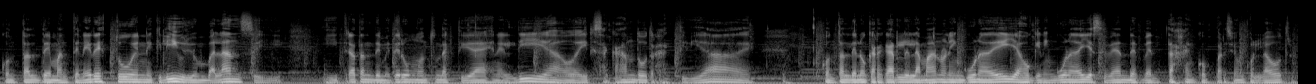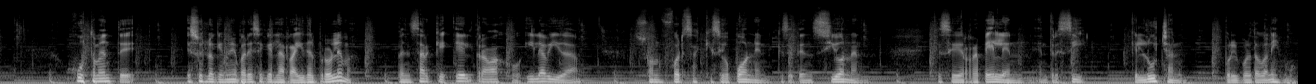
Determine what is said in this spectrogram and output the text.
con tal de mantener esto en equilibrio, en balance y, y tratan de meter un montón de actividades en el día o de ir sacando otras actividades con tal de no cargarle la mano a ninguna de ellas o que ninguna de ellas se vea en desventaja en comparación con la otra. Justamente eso es lo que a mí me parece que es la raíz del problema. Pensar que el trabajo y la vida son fuerzas que se oponen, que se tensionan, que se repelen entre sí, que luchan por el protagonismo.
